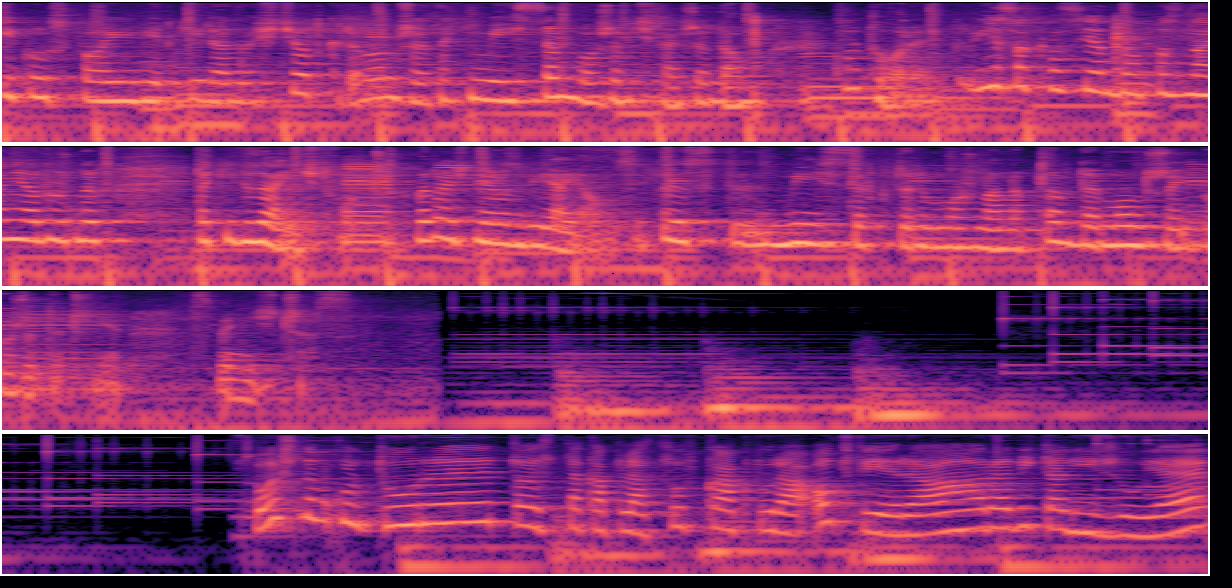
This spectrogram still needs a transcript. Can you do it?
I ku swojej wielkiej radości odkryłam, że takim miejscem może być także Dom Kultury. Jest okazja do poznania różnych takich zajęć twórczych, wyraźnie rozwijających. To jest y, miejsce, w którym można naprawdę mądrze i pożytecznie spędzić czas. Społeczny Dom Kultury to jest taka placówka, która otwiera, rewitalizuje,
